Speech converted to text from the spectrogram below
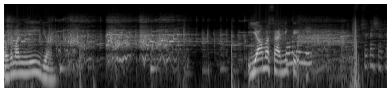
O zaman niye iyi diyorsun? İyi ama senlik değil. Şaka şaka.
